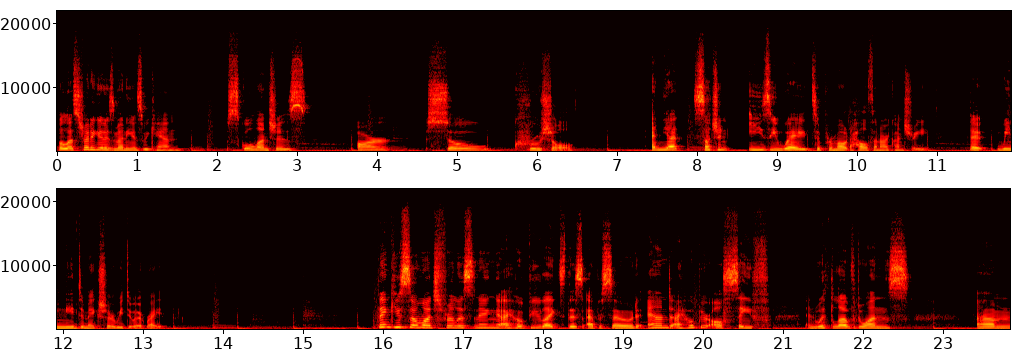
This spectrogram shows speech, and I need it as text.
But let's try to get as many as we can. School lunches are so crucial and yet such an easy way to promote health in our country that we need to make sure we do it right. Thank you so much for listening. I hope you liked this episode, and I hope you're all safe and with loved ones. Um,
